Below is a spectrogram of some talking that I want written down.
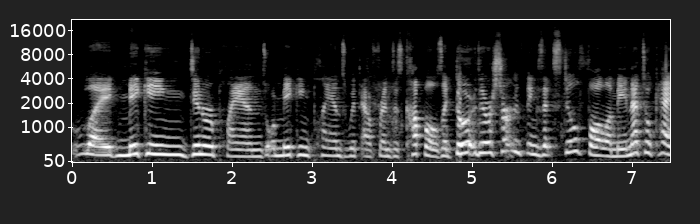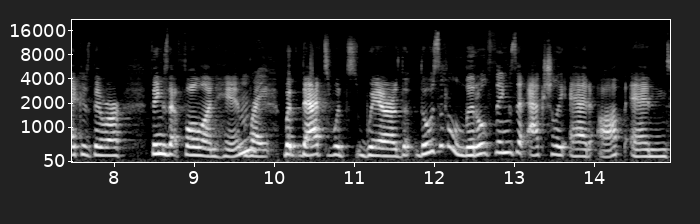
like making dinner plans or making plans with our friends as couples. Like there, there are certain things that still fall on me, and that's okay because there are things that fall on him. Right. But that's what's where the, those are the little things that actually add up, and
